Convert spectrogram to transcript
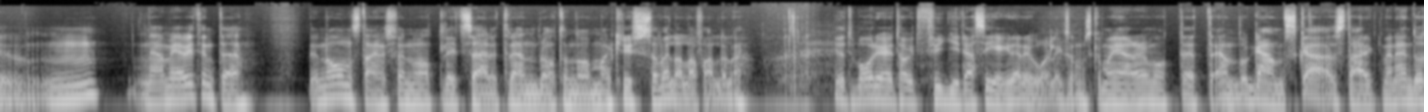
eh, Mm, nej, men jag vet inte. Någonstans för något lite så här trendbrott ändå. Man kryssar väl i alla fall, eller? Göteborg har ju tagit fyra segrar i år. Liksom. Ska man göra det mot ett ändå ganska starkt, men ändå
